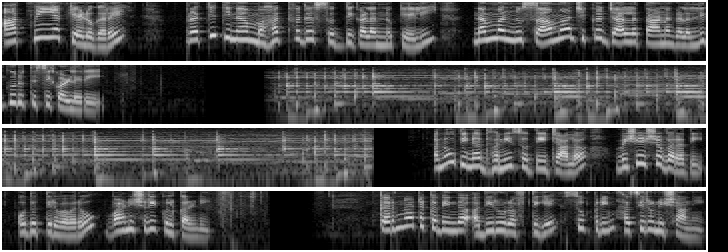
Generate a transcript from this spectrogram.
ಆತ್ಮೀಯ ಕೇಳುಗರೆ, ಪ್ರತಿದಿನ ಮಹತ್ವದ ಸುದ್ದಿಗಳನ್ನು ಕೇಳಿ ನಮ್ಮನ್ನು ಸಾಮಾಜಿಕ ಜಾಲತಾಣಗಳಲ್ಲಿ ಗುರುತಿಸಿಕೊಳ್ಳಿರಿ. ಅನುದಿನ ಧ್ವನಿ ಸುದ್ದಿ ಜಾಲ, ವಿಶೇಷ ವರದಿ, ಓದುತ್ತಿರುವವರು ವಾಣಿಶ್ರೀ ಕುಲಕರ್ಣಿ. ಕರ್ನಾಟಕದಿಂದ ಅದಿರು ರಫ್ತಿಗೆ ಸುಪ್ರೀಂ ಹಸಿರು ನಿಶಾನೆ.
